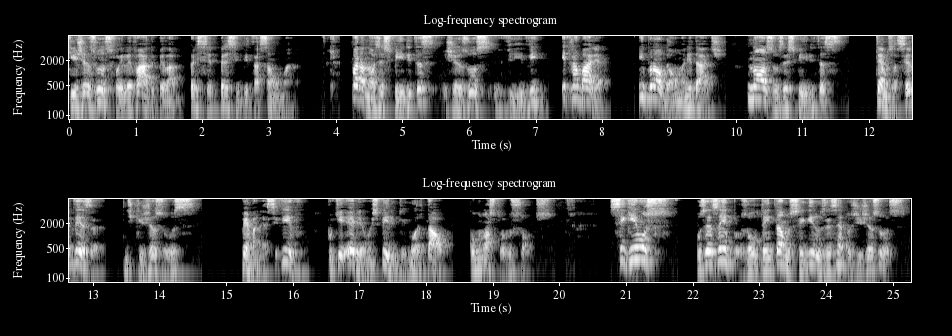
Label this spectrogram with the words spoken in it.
que Jesus foi levado pela precipitação humana. Para nós espíritas, Jesus vive e trabalha em prol da humanidade. Nós, os espíritas, temos a certeza de que Jesus permanece vivo, porque ele é um espírito imortal, como nós todos somos. Seguimos os exemplos, ou tentamos seguir os exemplos de Jesus.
